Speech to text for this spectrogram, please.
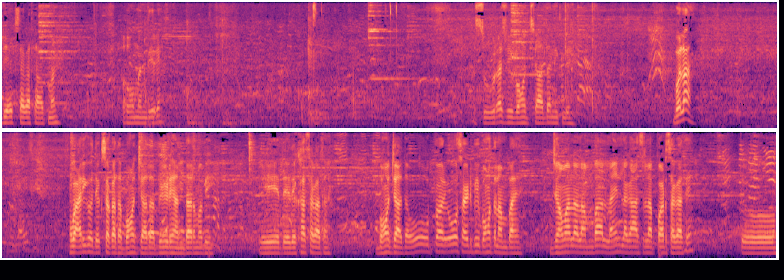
देख सका था आप मन। वो मंदिर है। सूरज भी बहुत ज़्यादा निकले। बोला? वारी को देख सका था, बहुत ज़्यादा भीड़ है अंदर में भी। ये दे देखा सका था। बहुत ज़्यादा। वो ऊपर वो साइड भी बहुत लंबा है। जो हमारा लंबा लाइन लगा सला पड़ सका थे। तो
